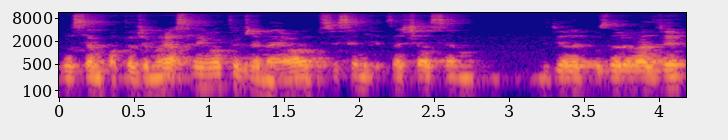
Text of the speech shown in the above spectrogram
byl jsem otevřený, já jsem jim otevřené, jo, ale prostě jsem, začal jsem dělat pozorovat, že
